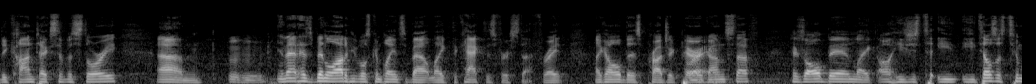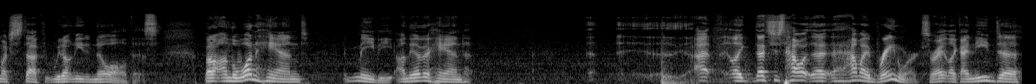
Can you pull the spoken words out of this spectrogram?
the context of a story. Um, And that has been a lot of people's complaints about, like, the Cactus First stuff, right? Like, all this Project Paragon Right. stuff has all been like, oh, he's just, he, he tells us too much stuff. We don't need to know all this. But on the one hand, maybe. On the other hand, I, like that's just how uh, how my brain works, right? Like I need to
